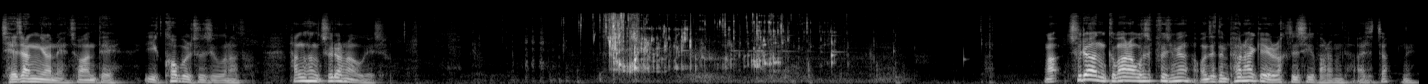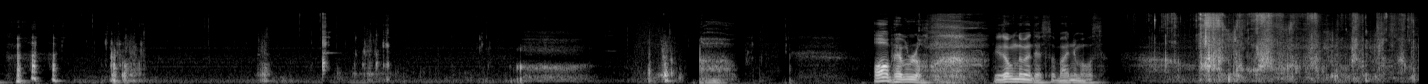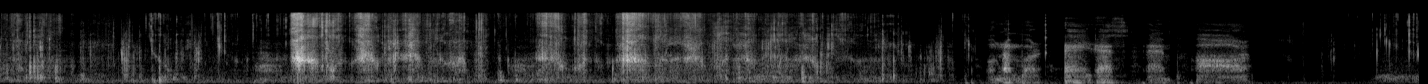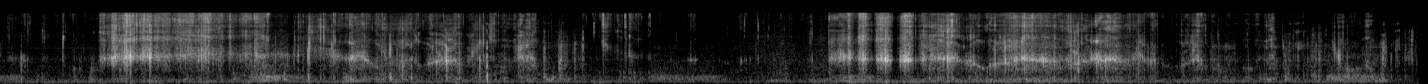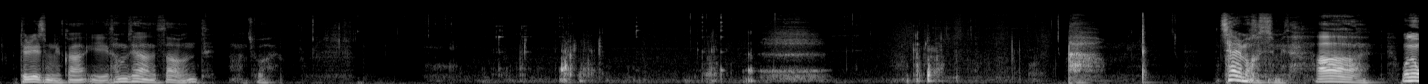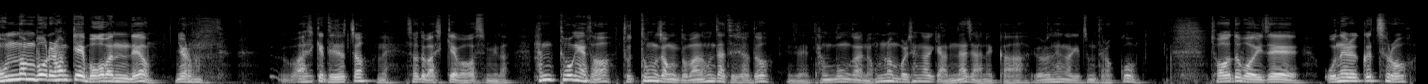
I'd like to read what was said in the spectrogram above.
재작년에 저한테 이 컵을 주시고 나서 항상 출연하고 계셔. 아, 출연 그만하고 싶으시면 언제든 편하게 연락 주시기 바랍니다. 아셨죠? 네. 아. 어, 배불러. 이 정도면 됐어. 많이 먹었어. 홈런볼 ASMR 들리십니까? 이 섬세한 사운드 좋아요. 잘 먹었습니다. 아 오늘 홈런볼을 함께 먹어봤는데요, 여러분 맛있게 드셨죠? 네, 저도 맛있게 먹었습니다. 한 통에서 두 통 정도만 혼자 드셔도 이제 당분간은 홈런볼 생각이 안 나지 않을까 이런 생각이 좀 들었고, 저도 뭐 이제 오늘을 끝으로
